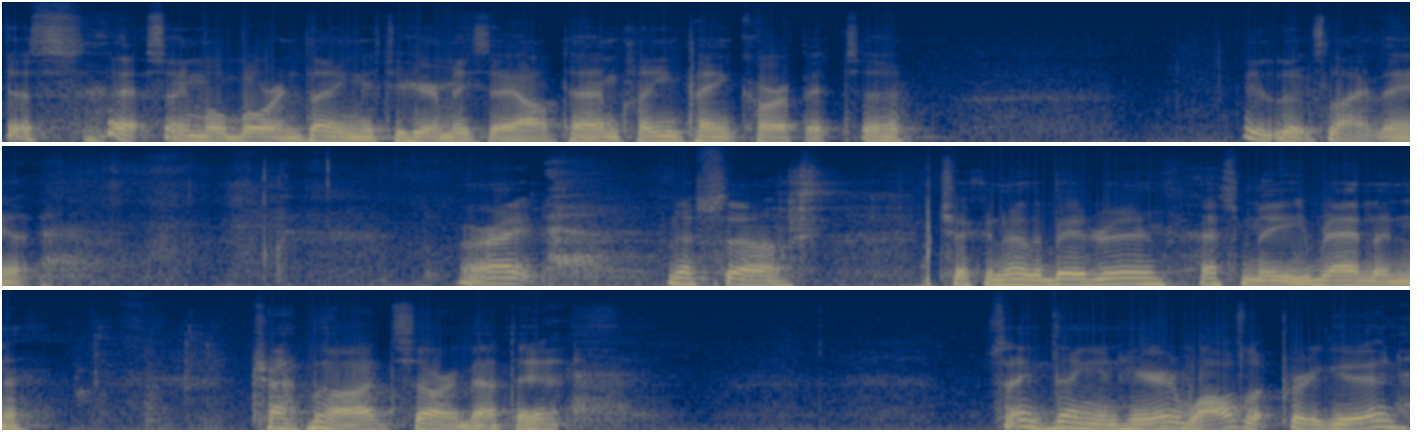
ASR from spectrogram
That's that same old boring thing that you hear me say all the time, clean paint carpet. So it looks like that. All right, let's uh, check another bedroom. That's me rattling the tripod. Sorry about that. Same thing in here. The walls look pretty good.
